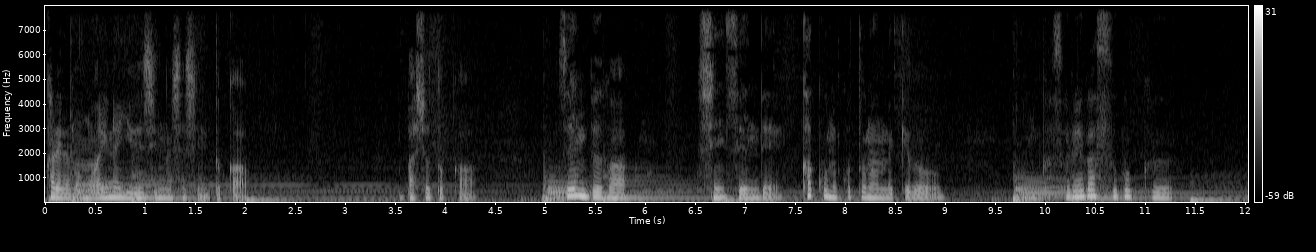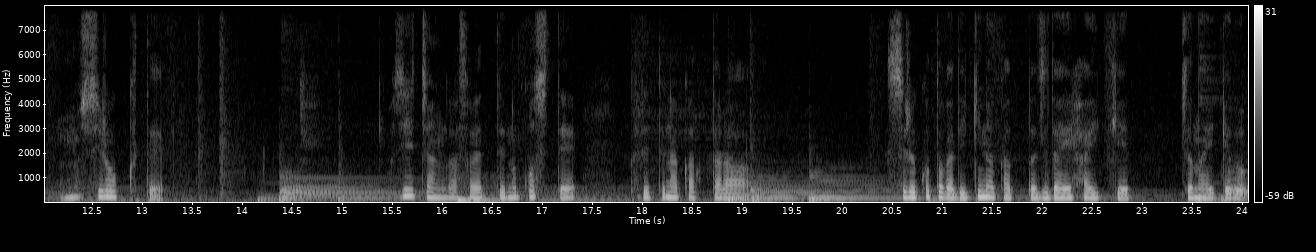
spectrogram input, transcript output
彼らの周りの友人の写真とか場所とか全部が新鮮で過去のことなんだけどなんかそれがすごく面白くておじいちゃんがそうやって残してくれてなかったら知ることができなかった時代背景じゃないけど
